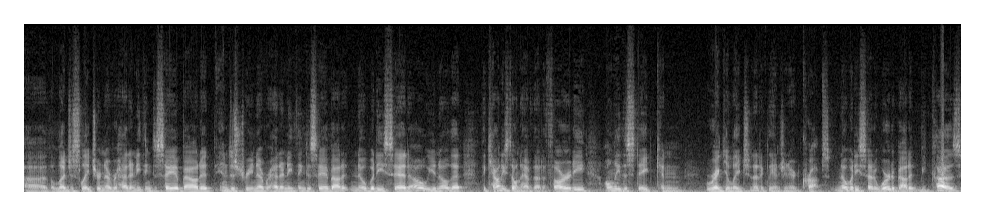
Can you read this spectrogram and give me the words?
Uh, the legislature never had anything to say about it. Industry never had anything to say about it. Nobody said, oh, you know, that the counties don't have that authority. Only the state can regulate genetically engineered crops. Nobody said a word about it because,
